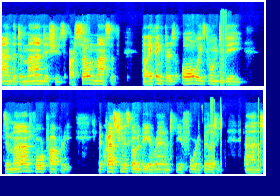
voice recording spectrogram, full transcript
and the demand issues are so massive that I think there's always going to be demand for property. The question is going to be around the affordability. And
